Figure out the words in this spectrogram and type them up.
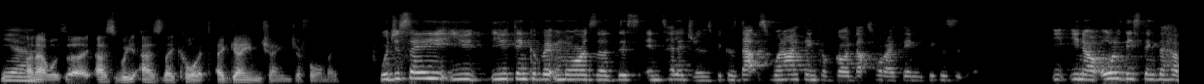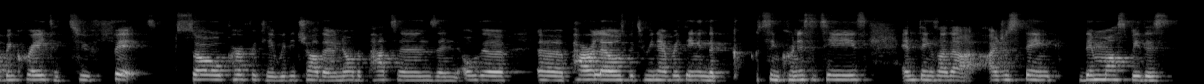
yeah. And that was a, as we as they call it a game changer for me would you say you you think of it more as a this intelligence? Because that's when i think of god that's what i think because you know all of these things that have been created to fit so perfectly with each other and all the patterns and all the uh, parallels between everything and the synchronicities and things like that i just think there must be this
